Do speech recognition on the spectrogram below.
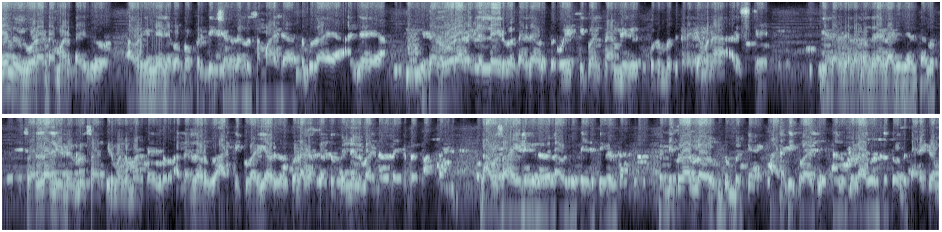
ಏನು ಹೋರಾಟ ಮಾಡ್ತಾ ಇದ್ರು, ಅವ್ರ ಹಿನ್ನೆಲೆ ಪಾಪ ಪ್ರತಿ ಕ್ಷಣದಲ್ಲೂ ಸಮಾಜ, ಸಮುದಾಯ, ಅನ್ಯಾಯ, ಈ ತರದ ಹೋರಾಟಗಳಲ್ಲೇ ಇರ್ಬೇಕಾದ್ರೆ ಅವ್ರ ವೈಯಕ್ತಿಕವಾಗಿ ಫ್ಯಾಮಿಲಿ ಕುಟುಂಬದ ಕಡೆ ಗಮನ ಹರಿಸಿದೆ ಈ ತರದೆಲ್ಲ ತೊಂದರೆಗಳಾಗಿದೆ ಅಂತಾನು ಸೊ ಎಲ್ಲಾ ಲೀಡರ್ಗಳು ಸಹ ತೀರ್ಮಾನ ಮಾಡ್ತಾ ಇದ್ರು. ಅದರಲ್ಲಿ ಅವ್ರಿಗೆ ಆರ್ಥಿಕವಾಗಿ ಅವ್ರಿಗೆ ಅನುಕೂಲ ಆಗಬೇಕು ಬೆನ್ನೆಲುಬಾಗಿ ನಾವೆಲ್ಲ ಇರ್ಬೇಕು ಅಂತ. ನಾವು ಸಹ ಹೇಳಿದ್ವಿ ನಾವೆಲ್ಲ ಅವ್ರ ಜೊತೆ ಇರ್ತೀವಿ ಅಂತ. ಖಂಡಿತವಾಗ್ಲೂ ಅವ್ರ ಕುಟುಂಬಕ್ಕೆ ಆರ್ಥಿಕವಾಗಿ ಅನುಕೂಲ ಆಗುವಂತದ್ದು ಒಂದು ಕಾರ್ಯಕ್ರಮ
